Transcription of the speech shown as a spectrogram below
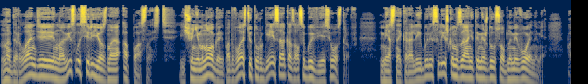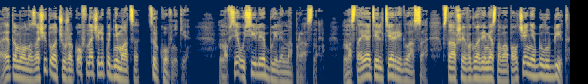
Над Ирландией нависла серьезная опасность. Еще немного, и под властью Тургейса оказался бы весь остров — Местные короли были слишком заняты междуусобными войнами, поэтому на защиту от чужаков начали подниматься церковники. Но все усилия были напрасны. Настоятель Терригласа, вставший во главе местного ополчения, был убит,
